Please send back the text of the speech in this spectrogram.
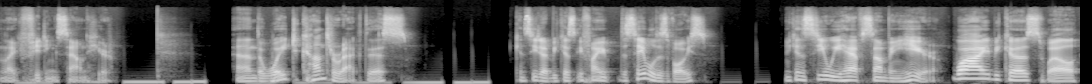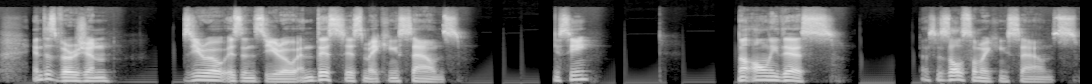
like feeding sound here. And the way to counteract this, you can see that because if I disable this voice, you can see we have something here. Why? Because, well, in this version, 0 isn't 0, and this is making sounds. You see? Not only this, this is also making sounds.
